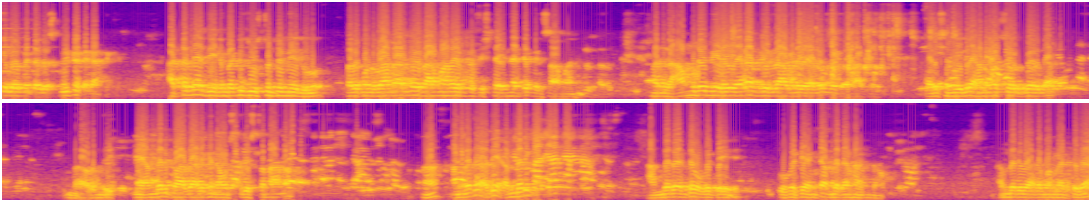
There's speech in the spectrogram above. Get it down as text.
కిలోమీటర్ల స్పీడ్ అట గంటకి. అట్టనే దీన్ని బట్టి చూస్తుంటే మీరు పదకొండు వారాల్లో రామాలయం ప్రతిష్ట అయిందంటే మీరు సామాన్యులు కాదు మరి రాముడే మీరయ్యారా మీరు రాముడయ్యారో మీరు వయసు మీరే హనుమస్వరూపులుగా బాగుంది. మీ అందరి పాదాలకి నమస్కరిస్తున్నాను. అందరూ అదే అందరికి. అందరూ అంటే ఒకటి ఒకటి అంటే అందరని అర్థం. అందరి వారం అన్నట్టుగా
